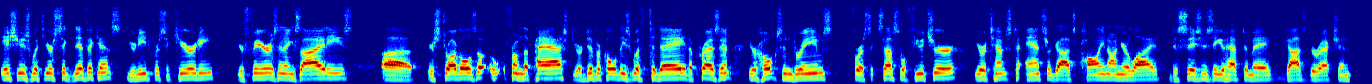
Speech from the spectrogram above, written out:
issues with your significance, your need for security, your fears and anxieties, uh, your struggles from the past, your difficulties with today, the present, your hopes and dreams for a successful future, your attempts to answer God's calling on your life, decisions that you have to make, God's direction.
